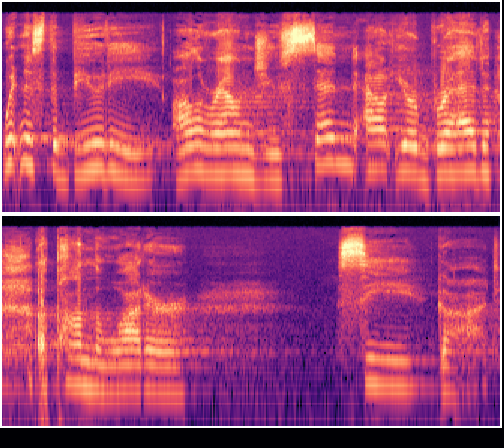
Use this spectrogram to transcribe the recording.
Witness the beauty all around you. Send out your bread upon the water. See God.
